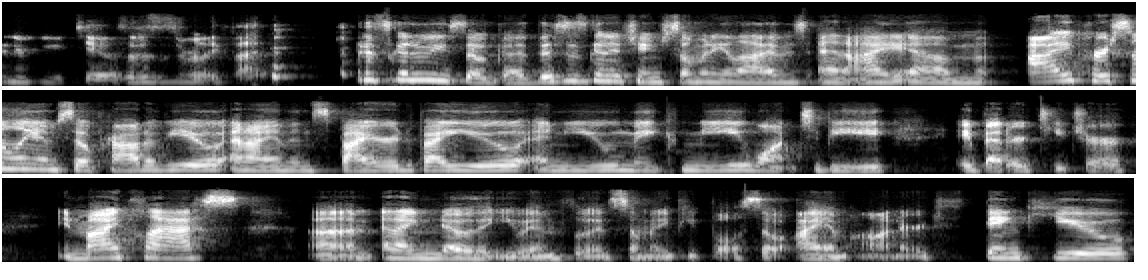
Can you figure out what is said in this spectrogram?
interview too. So this is really fun. it's going to be so good. This is going to change so many lives. And I am, I personally am so proud of you and I am inspired by you. And you make me want to be a better teacher in my class. Um, and I know that you influence so many people. So I am honored. Thank you.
